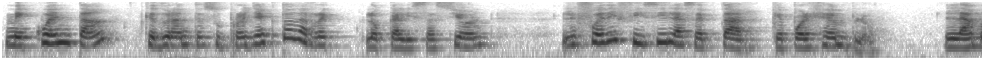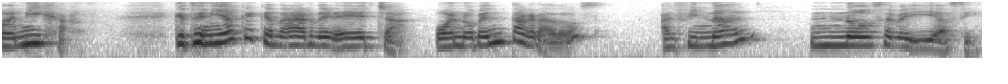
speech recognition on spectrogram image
Me cuenta que durante su proyecto de relocalización le fue difícil aceptar que, por ejemplo, la manija, que tenía que quedar derecha o a 90 grados, al final no se veía así.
